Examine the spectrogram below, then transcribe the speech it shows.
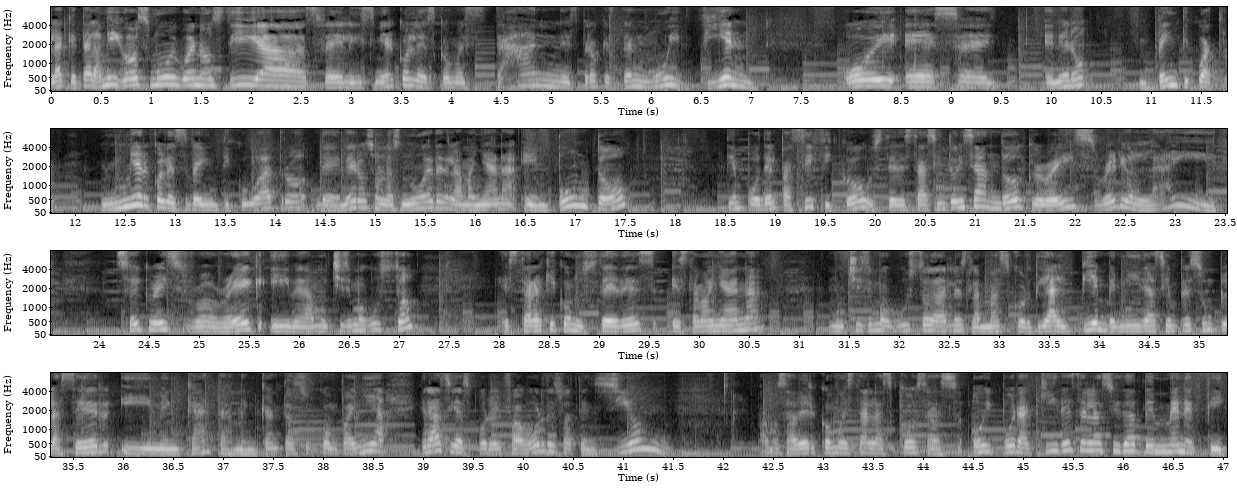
Hola, ¿qué tal amigos? Muy buenos días. Feliz miércoles, ¿cómo están? Espero que estén muy bien. Hoy es eh, enero 24. Miércoles 24 de enero son las 9 de la mañana en punto. Tiempo del Pacífico. Usted está sintonizando Grace Radio Live. Soy Grace Rorek y me da muchísimo gusto estar aquí con ustedes esta mañana. Muchísimo gusto darles la más cordial bienvenida. Siempre es un placer y me encanta, me encanta su compañía. Gracias por el favor de su atención. Vamos a ver cómo están las cosas hoy por aquí desde la ciudad de Menifee,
